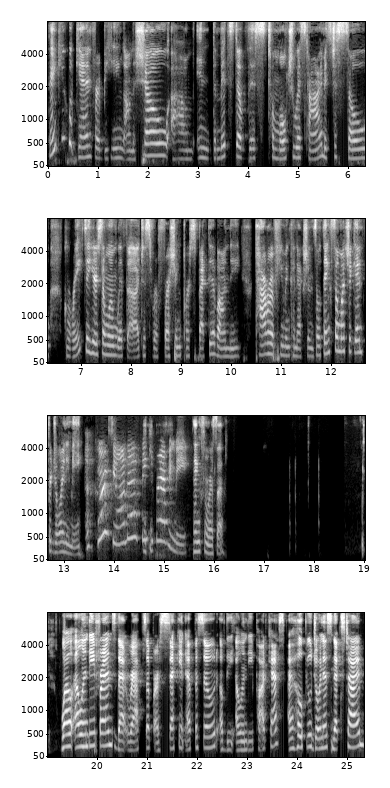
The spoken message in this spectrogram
thank you again for being on the show um, in the midst of this tumultuous time. It's just so great to hear someone with uh, just refreshing perspective on the power of human connection. So thanks so much again for joining me. Of course, Yolanda. Thank you for having me. Thanks, Marisa. Well, L&D friends, that wraps up our second episode of the L&D podcast. I hope you'll join us next time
